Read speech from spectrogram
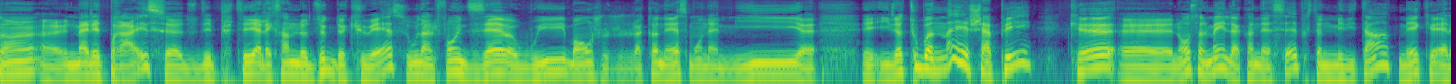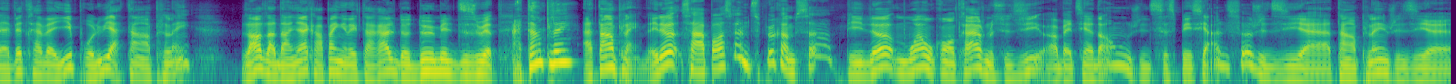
euh, une mêlée de presse euh, du député Alexandre Leduc de QS, où dans le fond, il disait euh, Oui, bon, je, la connais, mon ami. et il a tout bonnement échappé que non seulement il la connaissait, puis que c'était une militante, mais qu'elle avait travaillé pour lui à temps plein lors de la dernière campagne électorale de 2018 À temps plein? à temps plein. Et là, ça a passé un petit peu comme ça. Puis là, moi, au contraire, je me suis dit, ah ben tiens donc, j'ai dit, c'est spécial ça. J'ai dit, à temps plein, j'ai dit, euh,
